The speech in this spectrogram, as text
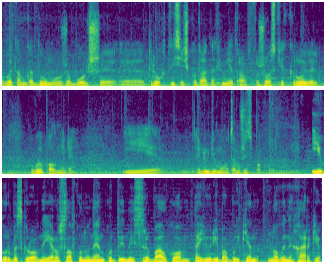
В этом году мы уже больше э, трех тысяч квадратных метров жестких кровель выполнили. И люди могут там жить спокойно. Ігор Безкровний, Ярослав Конуненко, Денис Рибалко та Юрій Бабикін. Новини Харків.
